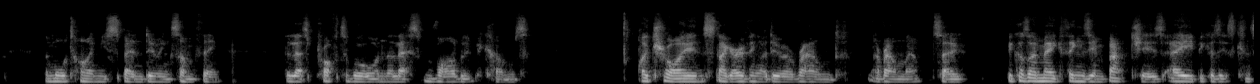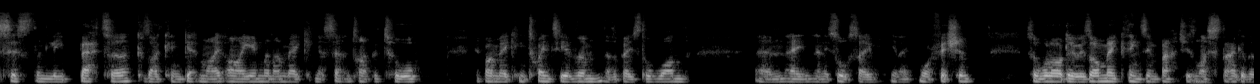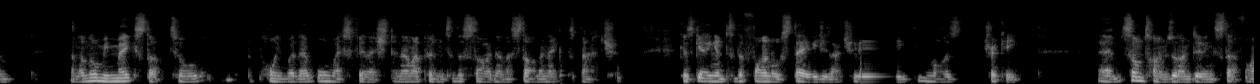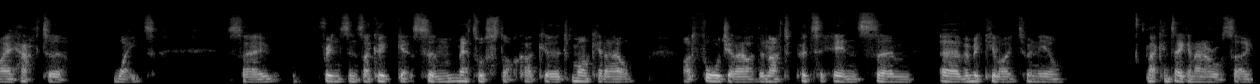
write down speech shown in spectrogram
the more time you spend doing something, the less profitable and the less viable it becomes. I try and stagger everything I do around around that. So because I make things in batches, a because it's consistently better because I can get my eye in when I'm making a certain type of tool. If I'm making twenty of them as opposed to one, and, and it's also you know more efficient. So what I'll do is I'll make things in batches and I stagger them, and I normally make stuff till the point where they're almost finished, and then I put them to the side and I start the next batch. Because getting them to the final stage is actually not as tricky. Um, sometimes when I'm doing stuff, I have to wait. So, for instance, I could get some metal stock, I could mark it out, I'd forge it out, then I have to put it in some uh, vermiculite to anneal. That can take an hour or so.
